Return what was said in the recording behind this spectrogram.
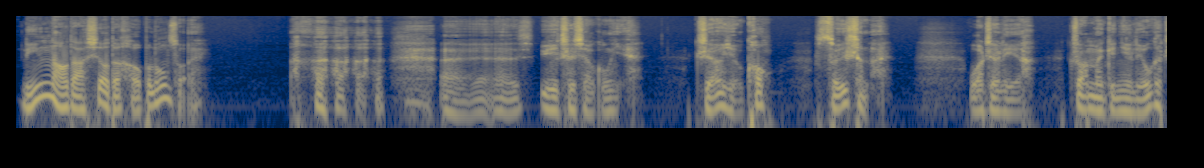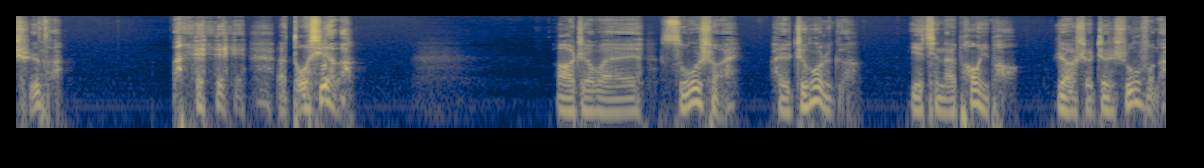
林老大笑得合不拢嘴，哈哈哈！呃，尉迟小公爷，只要有空，随时来，我这里啊，专门给你留个池子。嘿嘿嘿，多谢了。啊，这位苏帅还有周二哥也请来泡一泡，要是真舒服呢。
